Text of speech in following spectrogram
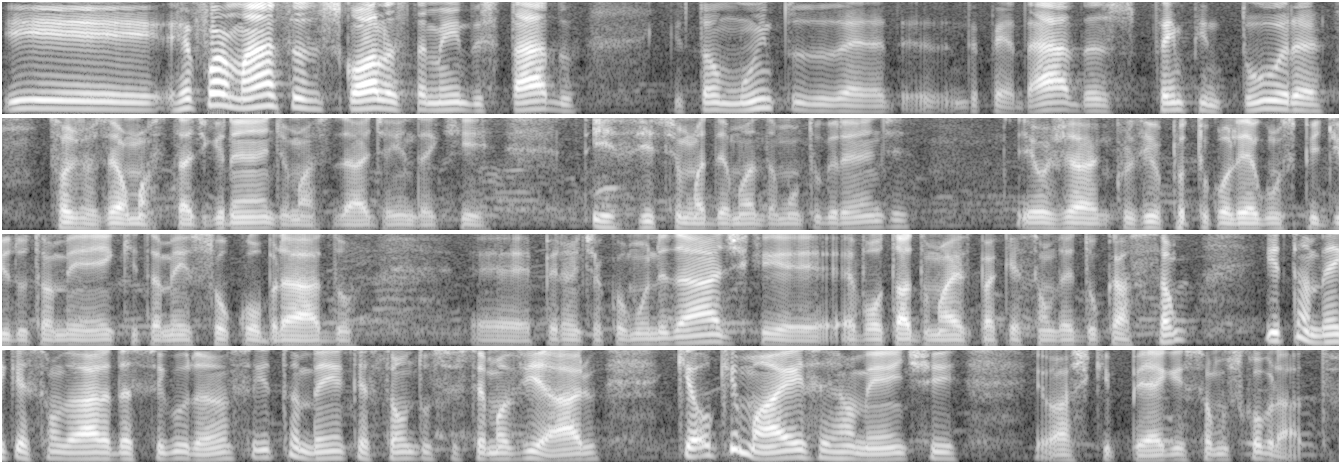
e reformar essas escolas também do Estado, que estão muito é, depedadas, tem pintura. São José é uma cidade grande, uma cidade ainda que existe uma demanda muito grande. Eu já, inclusive, protocolei alguns pedidos também, que também sou cobrado é, perante a comunidade, que é voltado mais para a questão da educação e também a questão da área da segurança e também a questão do sistema viário, que é o que mais realmente eu acho que pega e somos cobrados.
